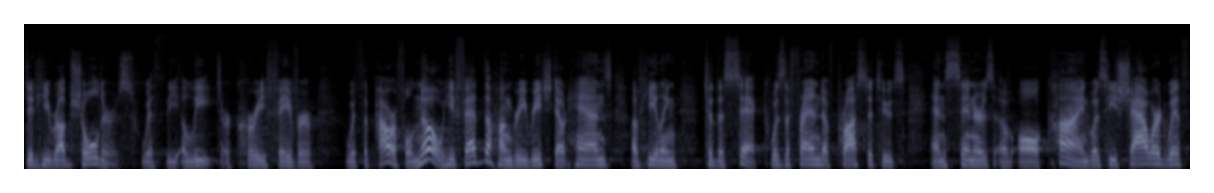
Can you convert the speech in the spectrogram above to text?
Did he rub shoulders with the elite or curry favor with the powerful? No, he fed the hungry, reached out hands of healing to the sick, was the friend of prostitutes and sinners of all kind. Was he showered with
